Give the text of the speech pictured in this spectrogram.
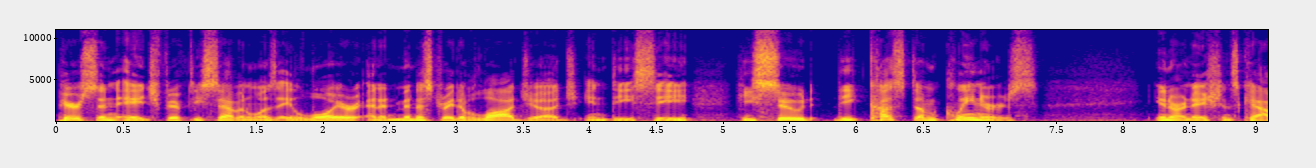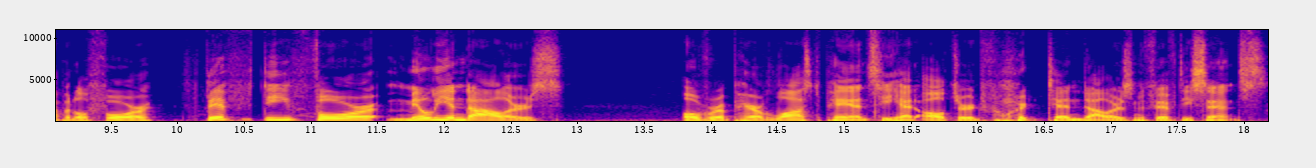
Pearson, age 57, was a lawyer and administrative law judge in D.C. He sued the custom cleaners in our nation's capital for $54 million over a pair of lost pants he had altered for $10.50.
